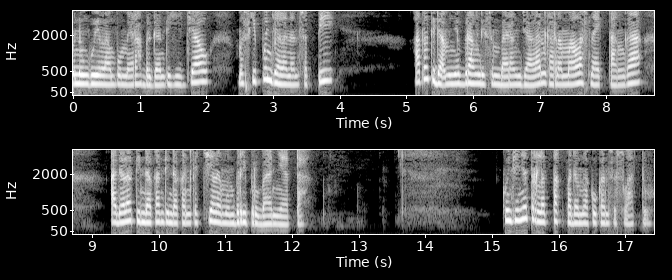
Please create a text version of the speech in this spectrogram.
menunggui lampu merah berganti hijau meskipun jalanan sepi, atau tidak menyeberang di sembarang jalan karena malas naik tangga adalah tindakan-tindakan kecil yang memberi perubahan nyata. Kuncinya terletak pada melakukan sesuatu.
